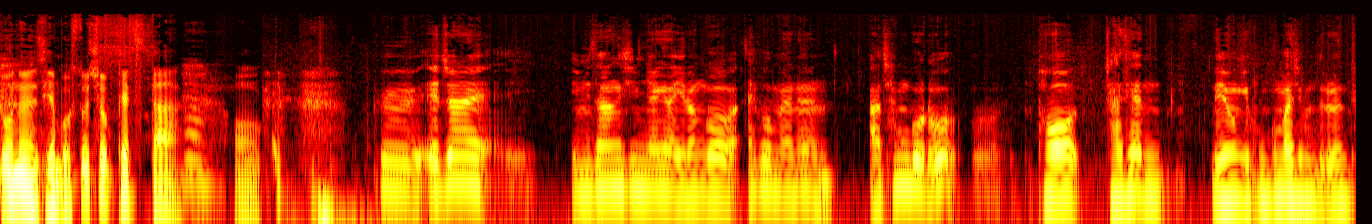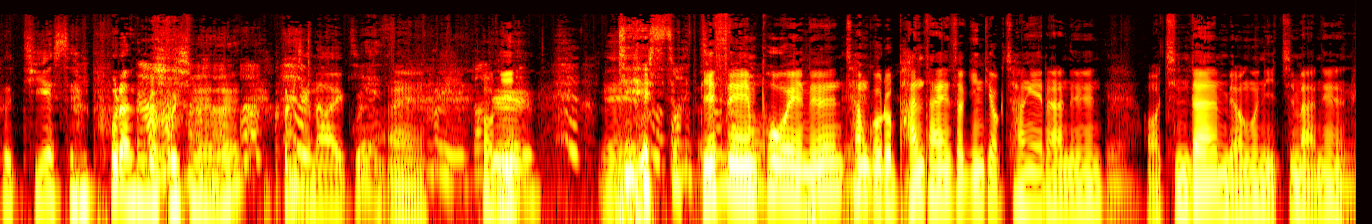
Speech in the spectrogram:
또는 이제 뭐 소시오패스다. 어, 그 예전에 임상심리학이나 이런 거 해보면은 아 참고로 어, 더 자세한 내용이 궁금하신 분들은 그 DSM-4라는 거 보시면은 거기 딱 나와 있고요. 네. 거기 그, 네. DSM-4에는 네. 참고로 반사회성 인격 장애라는 네. 어, 진단명은 있지만은 네.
